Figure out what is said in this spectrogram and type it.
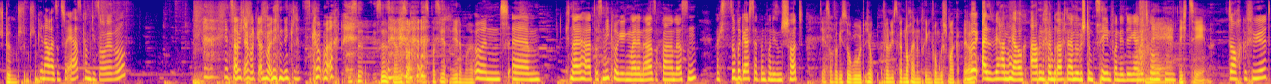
Stimmt, stimmt, stimmt. Genau, also zuerst kommt die Säure. Jetzt habe ich einfach gerade mal den Niklas gemacht. Siehst du, das ist gar nicht so. Das passiert jedem Mal. Und ähm, knallhart das Mikro gegen meine Nase fahren lassen, weil ich so begeistert bin von diesem Shot. Der ist auch wirklich so gut. Ich habe am liebsten gerade noch einen trinken vom Geschmack. Ja. Wir- Also wir haben ja auch Abende verbracht, da haben wir bestimmt zehn von den Dingern getrunken. Nee, nicht zehn. Doch, gefühlt.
